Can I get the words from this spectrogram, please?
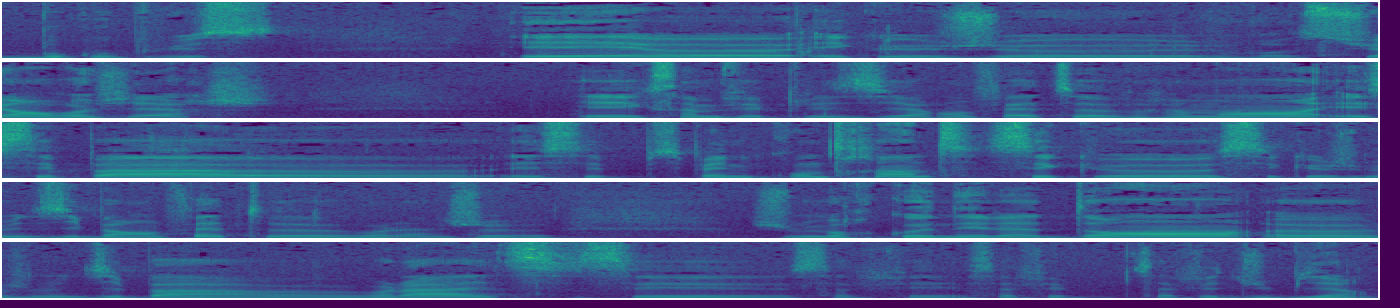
beaucoup plus, et, et que je, je suis en recherche et que ça me fait plaisir en fait vraiment. Et c'est pas euh, et c'est pas une contrainte c'est que c'est que je me dis bah en fait euh, voilà je je me reconnais là-dedans euh, je me dis bah voilà c'est ça fait ça fait ça fait du bien.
